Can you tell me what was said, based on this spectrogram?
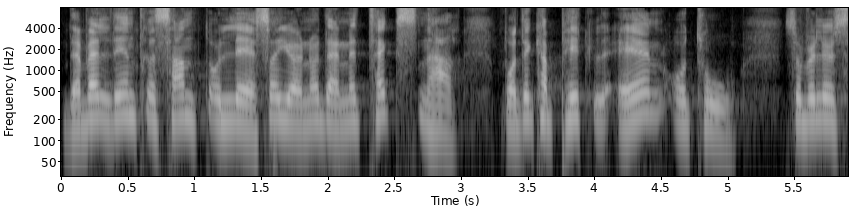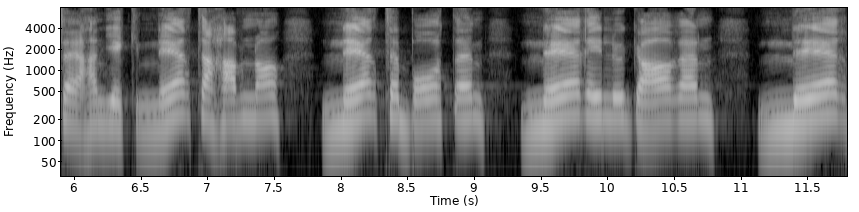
Det er veldig interessant å lese gjennom denne teksten her, både kapittel 1 og 2. Så vil du se han gikk ned til havna, ned til båten, ned i lugaren, ned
